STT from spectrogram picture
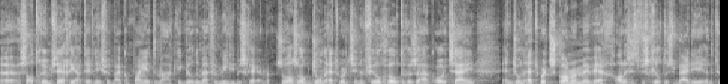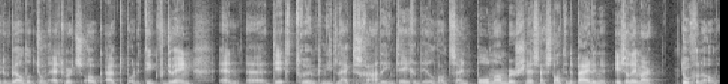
uh, zal Trump zeggen, ja, het heeft niks met mijn campagne te maken, ik wilde mijn familie beschermen. Zoals ook John Edwards in een veel grotere zaak ooit zei. En John Edwards kwam ermee weg, al is het verschil tussen beide heren natuurlijk wel, dat John Edwards ook uit de politiek verdween en uh, dit Trump niet lijkt te schaden, in tegendeel, want zijn poll numbers, hè, zijn stand in de peilingen, is alleen maar toegenomen.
